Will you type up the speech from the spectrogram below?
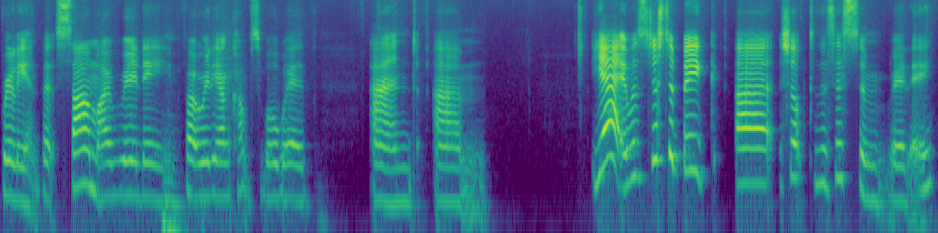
brilliant, but some I really felt really uncomfortable with. And um yeah, it was just a big uh, shock to the system, really,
